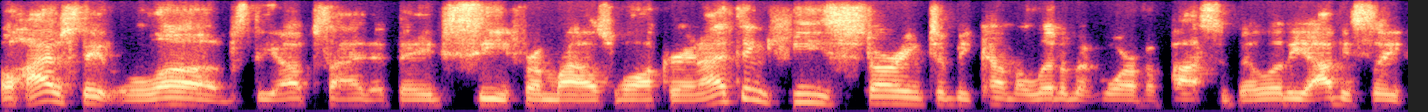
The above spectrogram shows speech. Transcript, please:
Ohio State loves the upside that they see from Miles Walker, and I think he's starting to become a little bit more of a possibility. Obviously,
